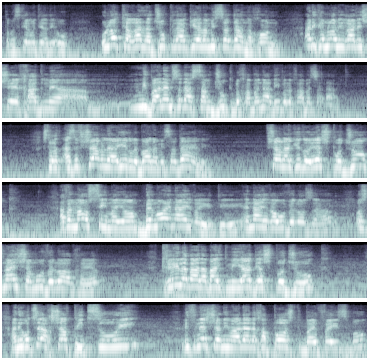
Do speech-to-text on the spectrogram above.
אתה מזכיר אותי, הוא, הוא לא קרא לג'וק להגיע למסעדה, נכון? אני גם לא נראה לי שאחד מה... מבעלי המסעדה שם ג'וק בכוונה לי ולך בסלט. זאת אומרת, אז אפשר להעיר לבעל המסעדה האלה. אפשר להגיד לו, יש פה ג'וק, אבל מה עושים היום? במו עיניי ראיתי, עיניי ראו ולא זר, אוזניי שמעו ולא אחר. קראי לבעל הבית מיד, יש פה ג'וק. אני רוצה עכשיו פיצוי, לפני שאני מעלה עליך פוסט בפייסבוק.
